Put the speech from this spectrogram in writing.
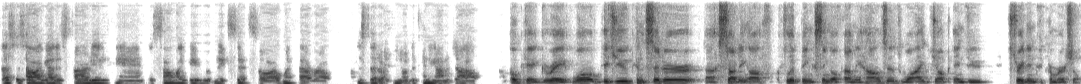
that's just how I got it started. And it sounded like it would make sense, so I went that route instead of you know depending on a job. Okay, great. Well, did you consider uh, starting off flipping single-family houses? Why jump into straight into commercial?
